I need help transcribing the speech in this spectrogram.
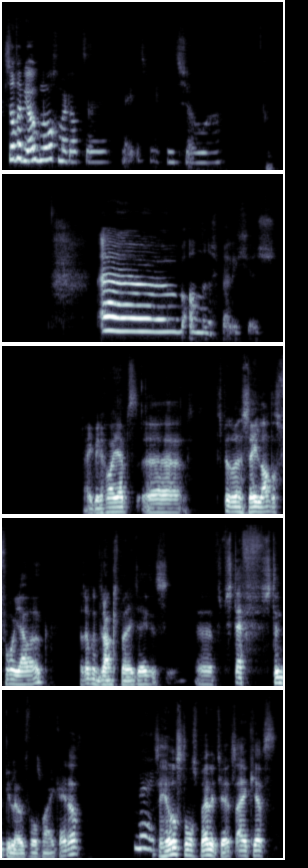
Dus dat heb je ook nog, maar dat, eh, nee, dat vind ik niet zo. Eh. Ehm, andere spelletjes. Ja, ik weet nog wel, je hebt... eh speelden we in Zeeland, dat is voor jou ook. Dat is ook een drankspelletje. Het is eh Stef Stuntpiloot volgens mij. Ken je dat? Nee. Het is een heel stom spelletje. Het is eigenlijk, je hebt...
